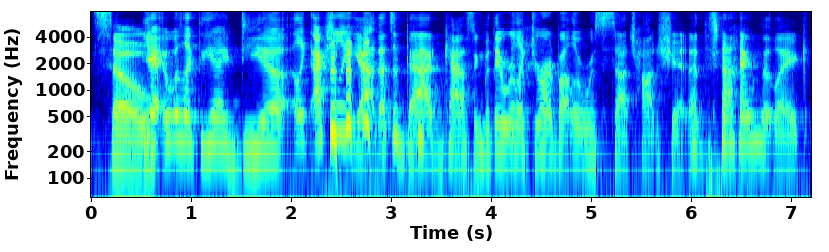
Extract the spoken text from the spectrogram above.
so Yeah, it was like the idea. Like, actually, yeah, that's a bad casting, but they were like Gerard Butler was such hot shit at the time that like.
